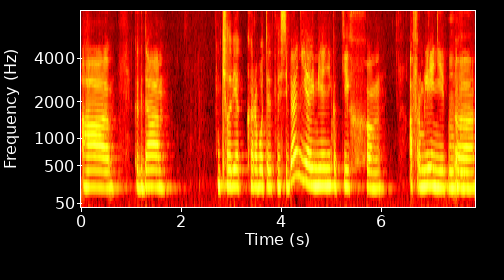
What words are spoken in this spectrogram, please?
а когда человек работает на себя, не имея никаких оформлений, угу. э,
